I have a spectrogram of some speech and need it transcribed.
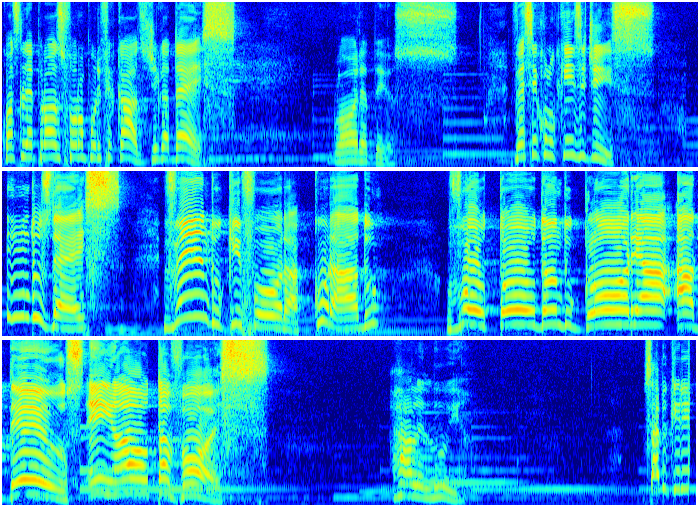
Quantos leprosos foram purificados? Diga 10. Glória a Deus. Versículo 15 diz: Um dos dez, vendo que fora curado, voltou dando glória a Deus em alta voz. Aleluia. Sabe, querido,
